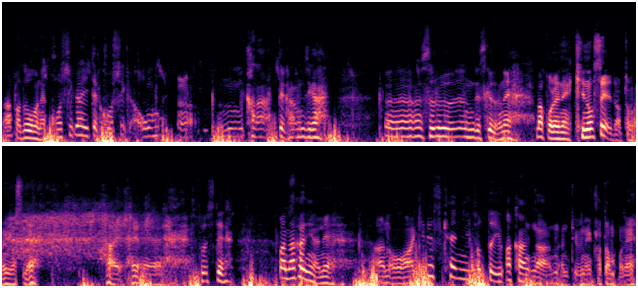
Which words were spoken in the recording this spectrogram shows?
なんかどうもね、腰が痛い、腰が重い、うん、かなって感じが、うん、するんですけどね。まあこれね、気のせいだと思いますね。はい。えー、そして、ねまあ中にはね、あの、アキレス腱にちょっと違和感が、なんていうね、方もね、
